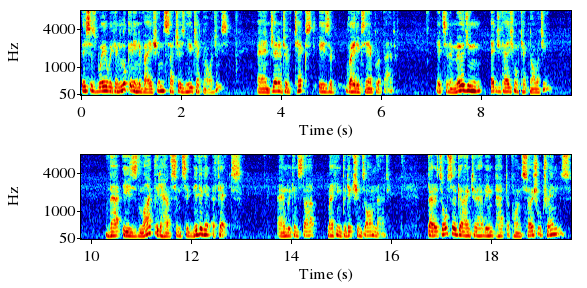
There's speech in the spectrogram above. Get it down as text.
This is where we can look at innovations such as new technologies, and generative text is a great example of that. It's an emerging educational technology that is likely to have some significant effects, and we can start making predictions on that. But it's also going to have impact upon social trends,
